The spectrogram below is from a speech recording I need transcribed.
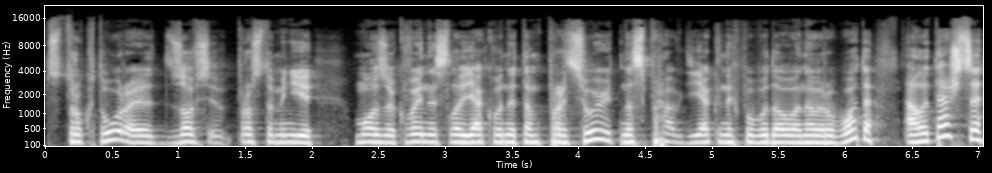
структура. Зовсім просто мені мозок винесло, як вони там працюють, насправді, як в них побудована робота. Але теж це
